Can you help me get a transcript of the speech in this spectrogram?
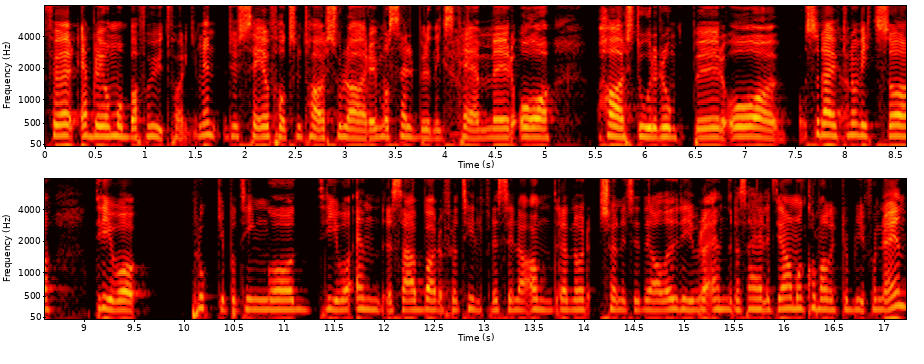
før Jeg ble jo mobba for hudfargen min. Du ser jo folk som tar solarium og selvbruningskremer og har store rumper og Så det er jo ikke noe vits å drive og plukke på ting og drive og endre seg bare for å tilfredsstille andre når skjønnhetsidealet driver og endrer seg hele tida. Man kommer aldri til å bli fornøyd.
